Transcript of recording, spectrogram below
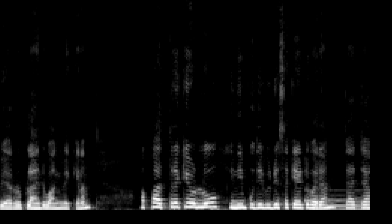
വേറൊരു പ്ലാന്റ് വാങ്ങി വെക്കണം. അപ്പോൾ അത്രയൊക്കെ ഉള്ളൂ. ഇനിയും പുതിയ വീഡിയോസൊക്കെ ആയിട്ട് വരാം. ടാറ്റാ.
